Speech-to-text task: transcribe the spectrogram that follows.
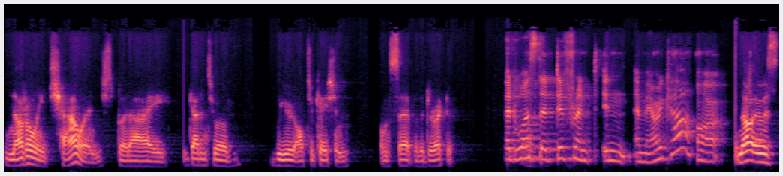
not only challenged, but I got into a weird altercation on set with the director. But was that different in America or? No, it was.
